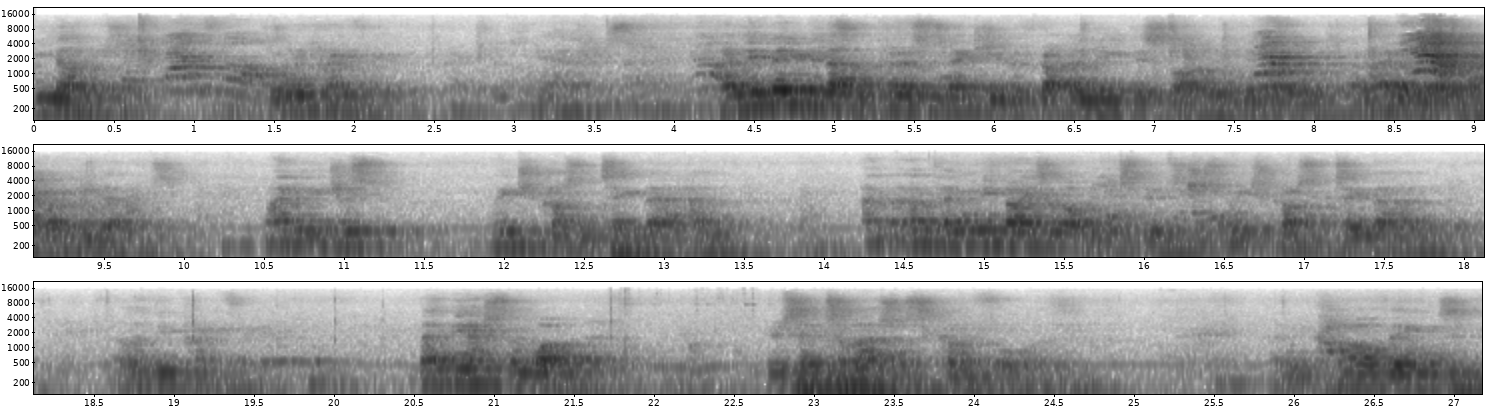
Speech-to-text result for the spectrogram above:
knows. I want to pray for you. Yeah. And it may be that the person next to you that's got a need this morning, you know, and I don't know that, but he knows. Why don't you just reach across and take their hand? I'm, I'm, I'm inviting all of you to do this. Just reach across and take their hand. And let me pray for you. Let me ask the one who said to Lazarus to come forth. And call things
